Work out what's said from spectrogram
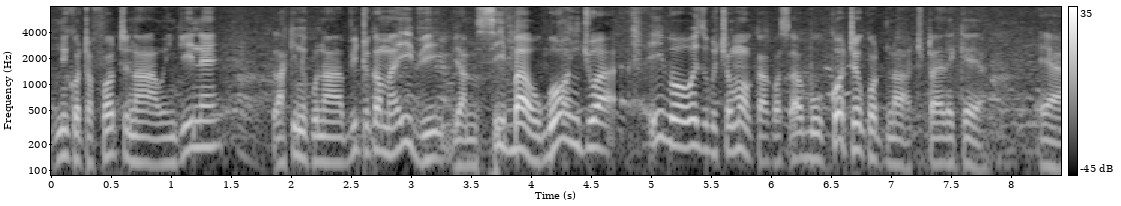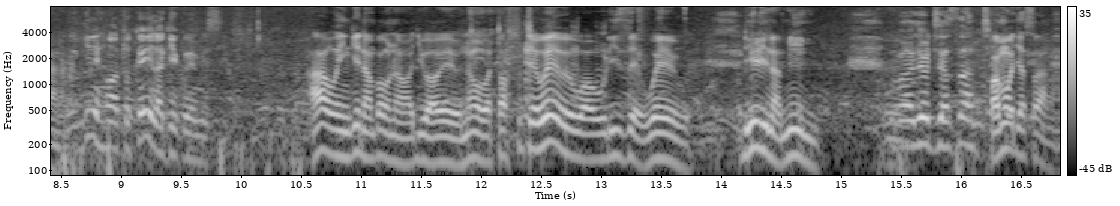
niko tofauti na wengine, lakini kuna vitu kama hivi vya msiba, ugonjwa, hivyo huwezi kuchomoka kwa sababu kote huko tutaelekea. Yeah. Wengine hawatokei lakini kwenye misiba. Hao wengine ambao unawajua wewe nao watafute wewe, waulize wewe, dili na mimi pamoja sana.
